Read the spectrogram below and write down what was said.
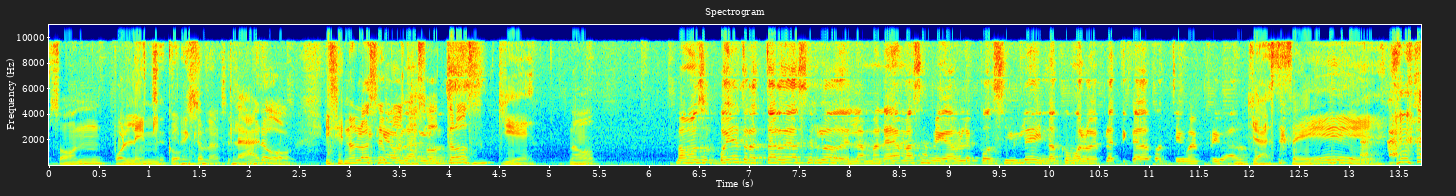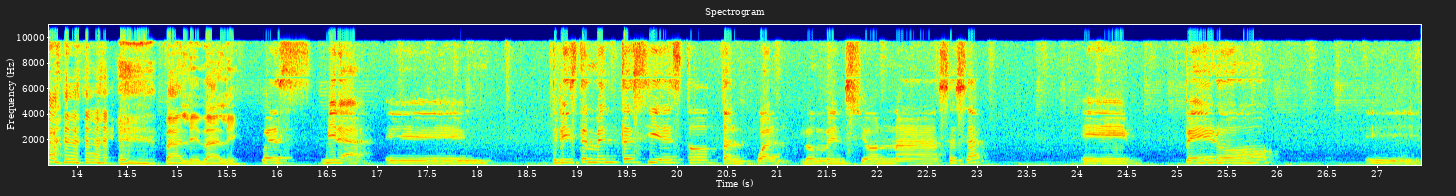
son polémicos. Se tienen que hablar, se claro. Y si no lo hacemos nosotros, ¿quién? ¿No? Vamos, voy a tratar de hacerlo de la manera más amigable posible y no como lo he platicado contigo en privado. Ya sé. dale, dale. Pues mira, eh, tristemente sí es todo tal cual lo menciona César, eh, pero eh,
